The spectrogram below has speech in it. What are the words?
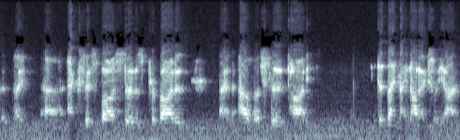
that they uh, access via service providers and other third parties. that they may not actually own.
